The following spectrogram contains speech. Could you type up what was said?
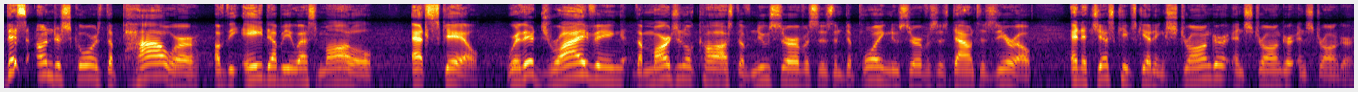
this underscores the power of the AWS model at scale, where they're driving the marginal cost of new services and deploying new services down to zero, and it just keeps getting stronger and stronger and stronger.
